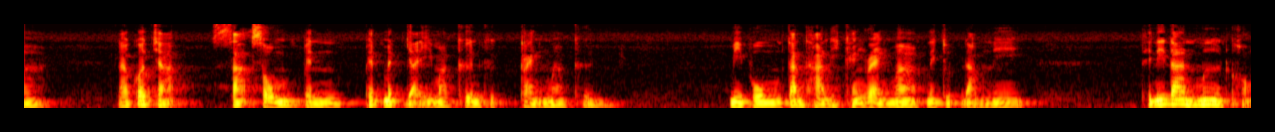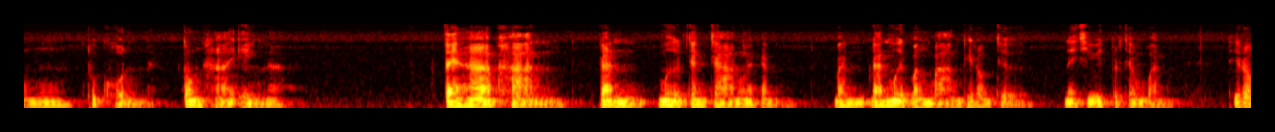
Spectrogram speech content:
มาก แล้วก็จะสะสมเป็นเพชรเม็ดใหญ่มากขึ้น คือแกร่งมากขึ้น มีภูมิต้านทานที่แข็งแรงมากในจุดดำนี้ ทีนี้ด้านมืดของทุกคนต้องหาเองนะ แต่หาผ่าน ด้านมืดจางๆแล้วกันด้านด้านมืดบางๆ ที่เราเจอในชีวิตประจำวัน ที่เรา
